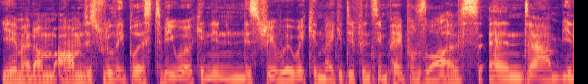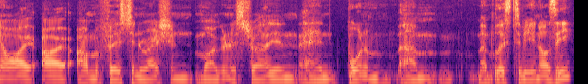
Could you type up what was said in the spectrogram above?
Yeah, mate. I'm I'm just really blessed to be working in an industry where we can make a difference in people's lives. And um, you know, I, I am a first generation migrant Australian and born and um, blessed to be an Aussie.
